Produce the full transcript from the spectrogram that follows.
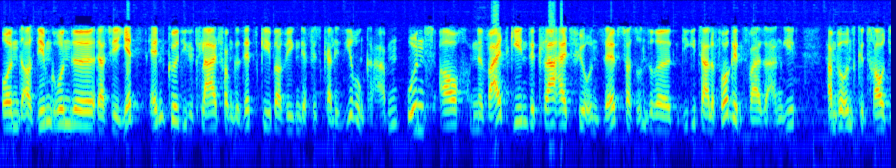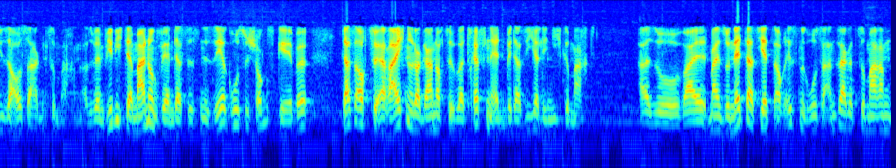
Und aus dem Grunde, dass wir jetzt endgültige Klarheit vom Gesetzgeber wegen der Fiskalisierung haben und auch eine weitgehende Klarheit für uns selbst, was unsere digitale Vorgehensweise angeht, haben wir uns getraut, diese Aussagen zu machen. Also wenn wir nicht der Meinung wären, dass es eine sehr große Chance gäbe, das auch zu erreichen oder gar noch zu übertreffen, hätten wir das sicherlich nicht gemacht. Also, weil, ich meine, so nett das jetzt auch ist, eine große Ansage zu machen,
